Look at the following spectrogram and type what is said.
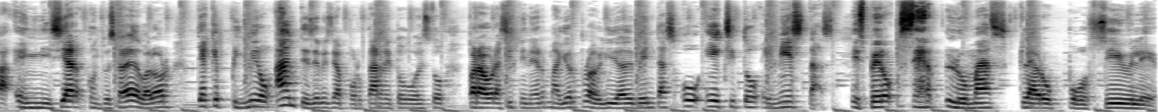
ah, iniciar con tu escala de valor, ya que primero antes debes de aportar de todo esto para ahora sí tener mayor probabilidad de ventas o éxito en estas. Espero ser lo más claro posible.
